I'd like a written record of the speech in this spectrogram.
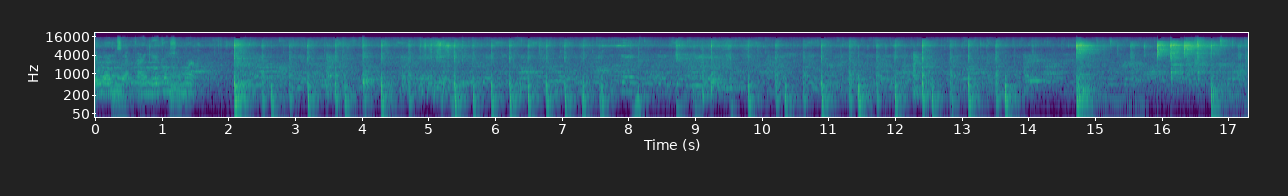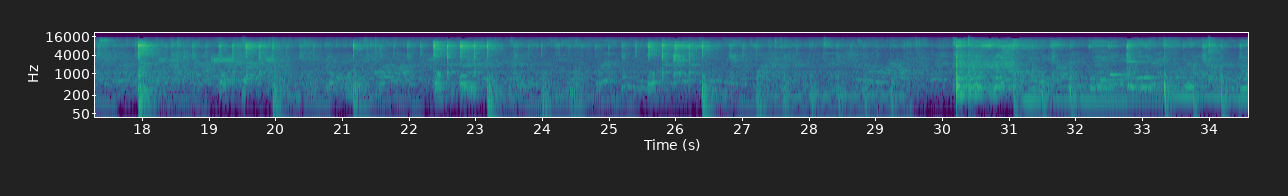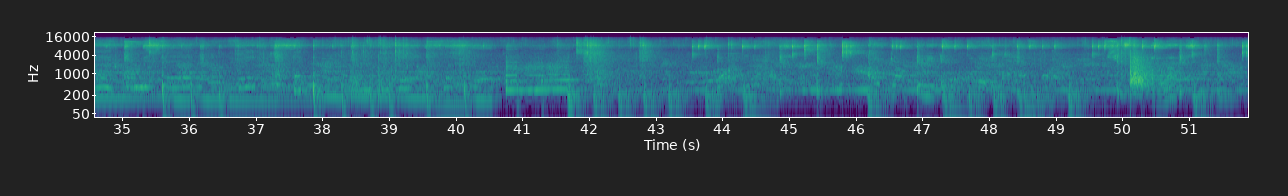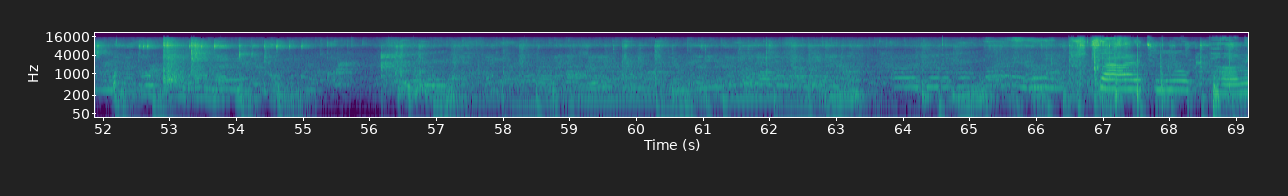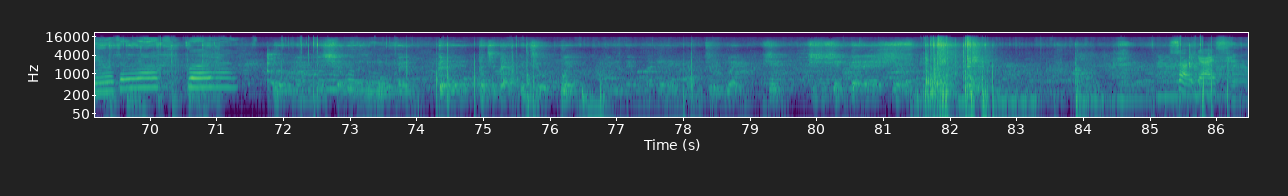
wait one sec. I need to go somewhere. Little mama, show me you moving. Go ahead, put your back into it. Shake, shake that ass, girl. sorry guys.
